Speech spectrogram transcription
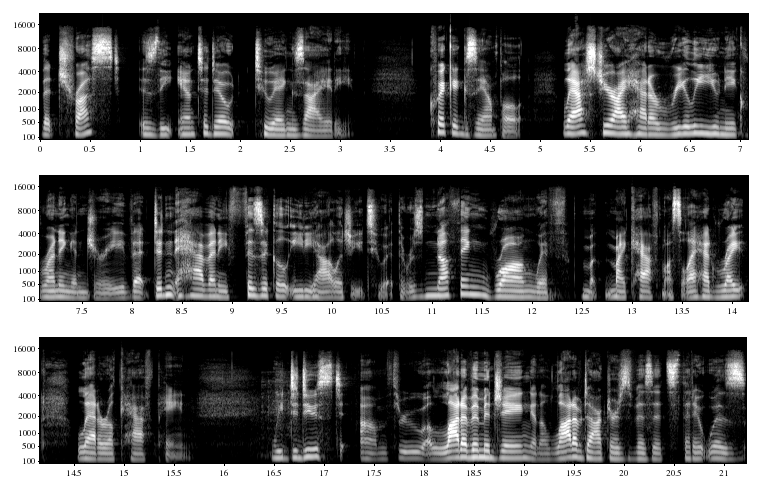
that trust is the antidote to anxiety. Quick example Last year, I had a really unique running injury that didn't have any physical etiology to it. There was nothing wrong with my calf muscle. I had right lateral calf pain. We deduced um, through a lot of imaging and a lot of doctor's visits that it was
